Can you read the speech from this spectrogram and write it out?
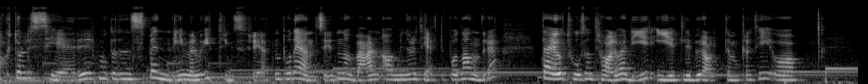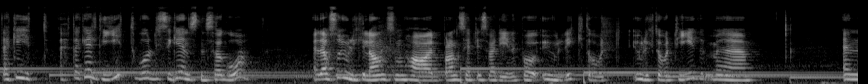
aktualiserer måte, den spenningen mellom ytringsfriheten på den ene siden og vern av minoriteter på den andre. Det er jo to sentrale verdier i et liberalt demokrati, og det er ikke, gitt, det er ikke helt gitt hvor disse grensene skal gå. Det er også ulike land som har balansert disse verdiene på ulikt over, ulikt over tid. med en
